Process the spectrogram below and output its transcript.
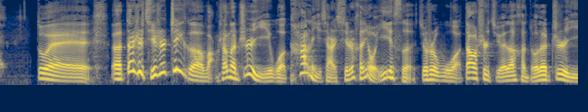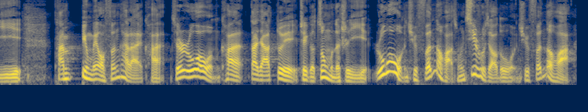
对，呃，但是其实这个网上的质疑，我看了一下，其实很有意思，就是我倒是觉得很多的质疑。它并没有分开来看。其实，如果我们看大家对这个 Zoom 的质疑，如果我们去分的话，从技术角度我们去分的话，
